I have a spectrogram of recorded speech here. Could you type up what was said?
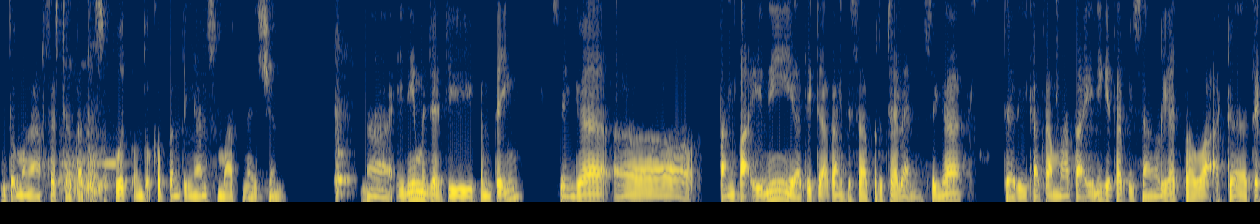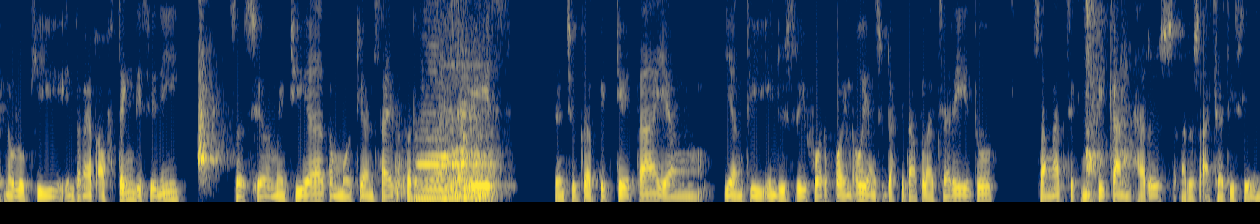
untuk mengakses data tersebut untuk kepentingan smart nation. Nah, ini menjadi penting sehingga uh, tanpa ini ya tidak akan bisa berjalan. Sehingga dari kacamata ini kita bisa melihat bahwa ada teknologi Internet of Things di sini, sosial media, kemudian cyber space, dan juga big data yang yang di industri 4.0 yang sudah kita pelajari itu sangat signifikan harus harus ada di sini.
